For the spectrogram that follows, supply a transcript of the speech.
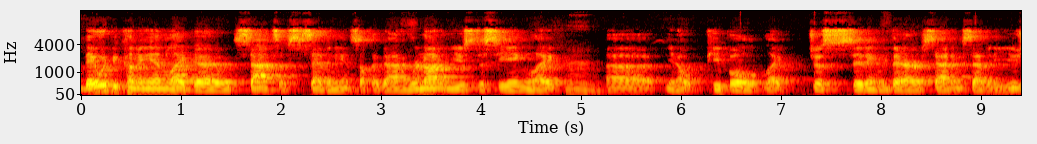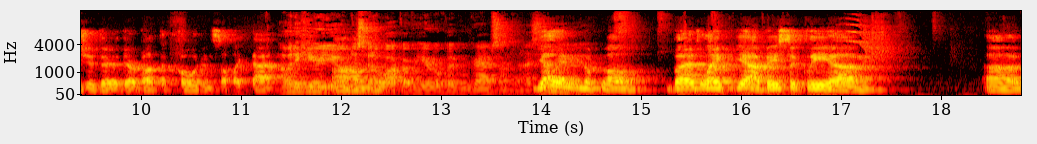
they would be coming in like uh, with SATs of seventy and stuff like that. And we're not used to seeing like, Hmm. uh, you know, people like just sitting there satting seventy. Usually they're they're about the code and stuff like that. I'm gonna hear you. I'm just Um, gonna walk over here real quick and grab something. Yeah, yeah, no problem. But like, yeah, basically, um, uh,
